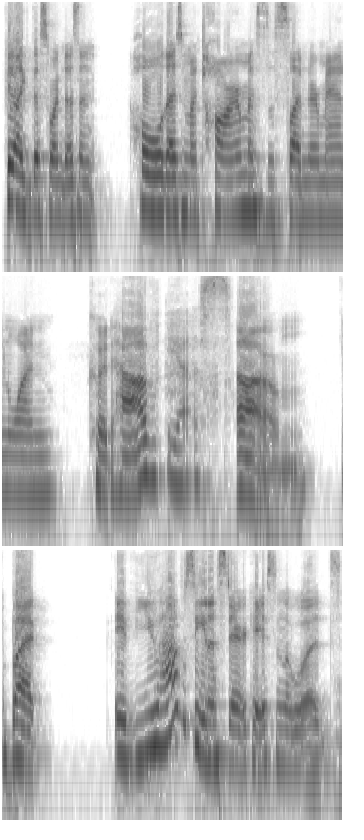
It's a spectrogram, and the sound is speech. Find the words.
I feel like this one doesn't hold as much harm as the slender man one could have. Yes. Um, but if you have seen a staircase in the woods,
